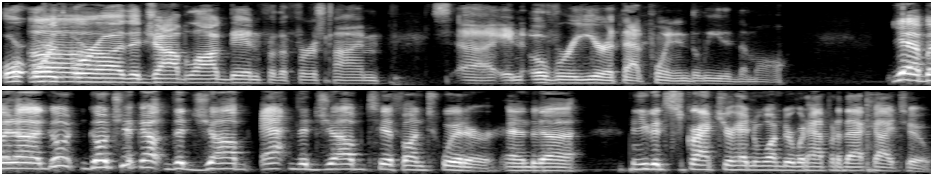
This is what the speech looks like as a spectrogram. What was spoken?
or or Uh, or uh, the job logged in for the first time uh, in over a year at that point and deleted them all. Yeah, but uh, go go check out the job at the job tiff on Twitter, and uh, and you could scratch your head and wonder what happened to that guy too.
